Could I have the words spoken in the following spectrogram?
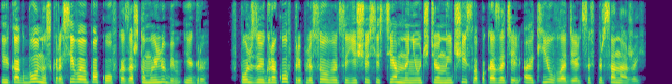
И как бонус красивая упаковка, за что мы любим игры. В пользу игроков приплюсовываются еще системно неучтенные числа, показатель IQ владельцев персонажей.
